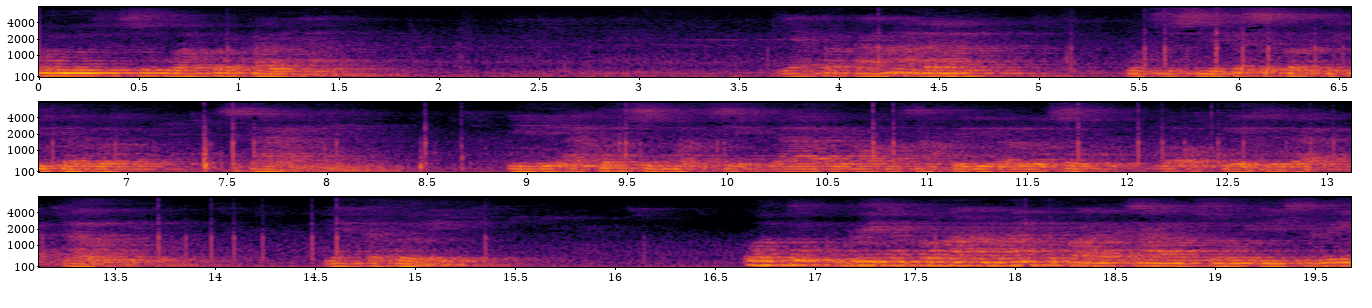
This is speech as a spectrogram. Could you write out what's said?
menuju sebuah perkawinan. Yang pertama adalah khusus nikah seperti kita buat sekarang ini. Ini diatur semua sehingga nomor sampai di lalu ya oke sudah tahu itu. Yang kedua untuk memberikan pemahaman kepada calon suami istri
